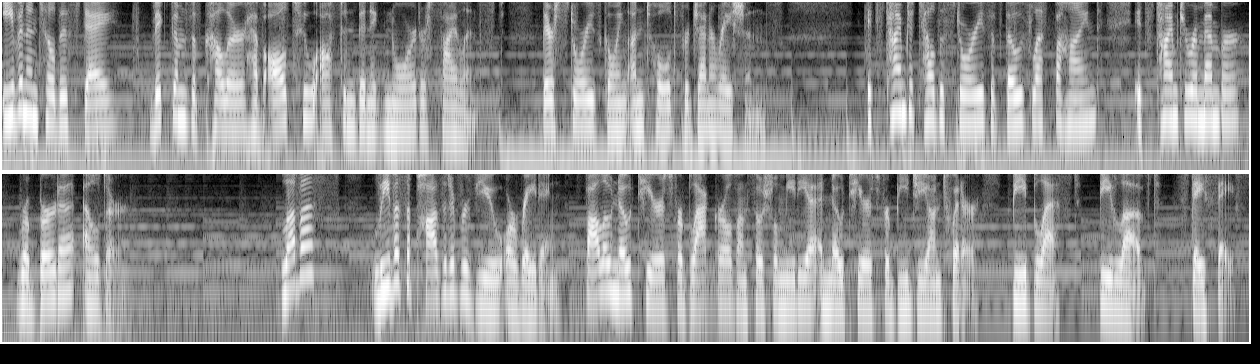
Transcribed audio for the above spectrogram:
Even until this day, victims of color have all too often been ignored or silenced, their stories going untold for generations. It's time to tell the stories of those left behind. It's time to remember Roberta Elder. Love us? Leave us a positive review or rating. Follow No Tears for Black Girls on social media and No Tears for BG on Twitter. Be blessed, be loved, stay safe.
